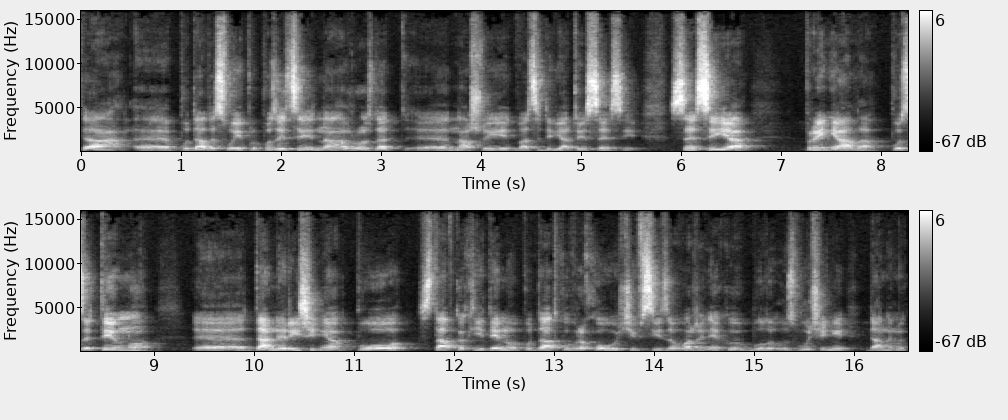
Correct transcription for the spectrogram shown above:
та подали свої пропозиції на розгляд нашої 29-ї сесії. Сесія прийняла позитивно дане рішення по ставках єдиного податку, враховуючи всі зауваження, які були озвучені даними.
